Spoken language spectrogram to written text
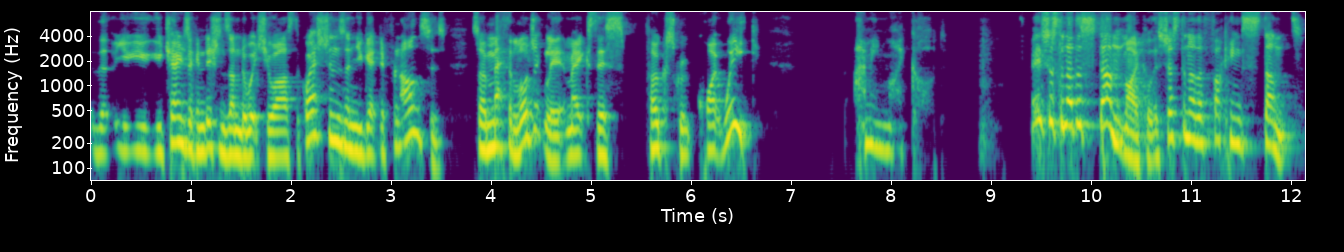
You, you change the conditions under which you ask the questions and you get different answers. So methodologically it makes this focus group quite weak. I mean my god. It's just another stunt michael. It's just another fucking stunt.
